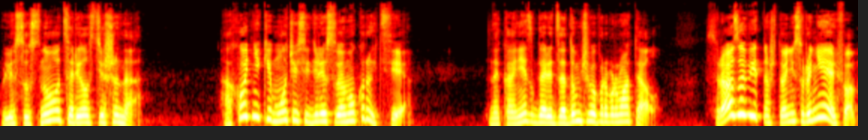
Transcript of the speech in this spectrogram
в лесу снова царилась тишина. Охотники молча сидели в своем укрытии. Наконец Гаррит задумчиво пробормотал. «Сразу видно, что они с эльфом.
